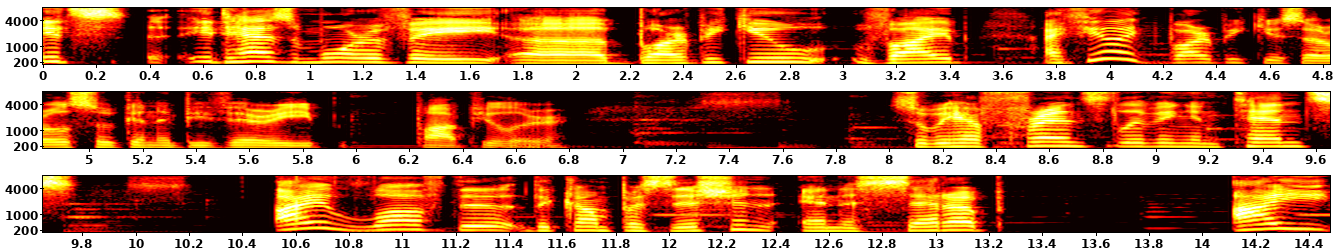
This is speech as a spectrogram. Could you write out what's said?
it's it has more of a uh, barbecue vibe. I feel like barbecues are also going to be very popular. So we have friends living in tents. I love the the composition and the setup. I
